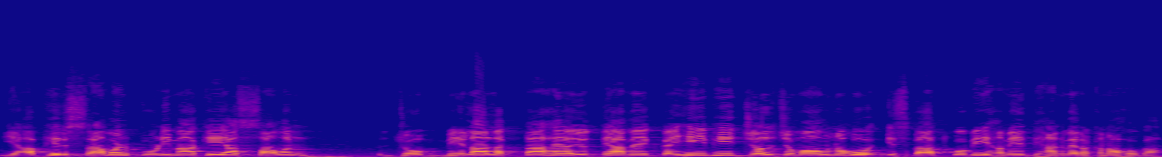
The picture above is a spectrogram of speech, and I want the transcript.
या फिर श्रावण पूर्णिमा के या सावन, जो मेला लगता है अयोध्या में, कहीं भी जल जमाव न हो, इस बात को भी हमें ध्यान में रखना होगा।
